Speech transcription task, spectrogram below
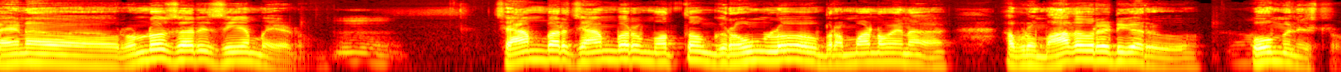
ఆయన రెండోసారి సీఎం అయ్యాడు. ఛాంబర్ ఛాంబర్ మొత్తం గ్రౌండ్లో బ్రహ్మాండమైన అప్పుడు మాధవరెడ్డి గారు హోమ్ మినిస్టర్.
